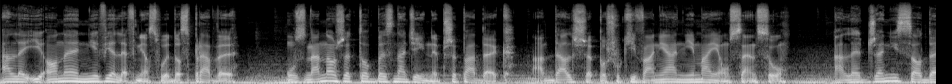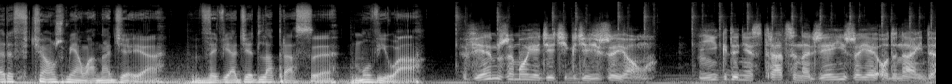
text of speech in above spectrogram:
ale i one niewiele wniosły do sprawy. Uznano, że to beznadziejny przypadek, a dalsze poszukiwania nie mają sensu. Ale Jenny Soder wciąż miała nadzieję. W wywiadzie dla prasy mówiła: Wiem, że moje dzieci gdzieś żyją. Nigdy nie stracę nadziei, że je odnajdę.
